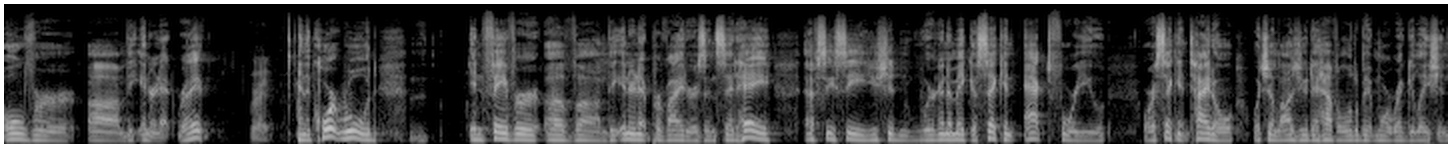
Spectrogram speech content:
over um, the internet, right? right. And the court ruled in favor of um, the internet providers and said, "Hey, FCC, you should. We're going to make a second act for you." Or a second title, which allows you to have a little bit more regulation.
